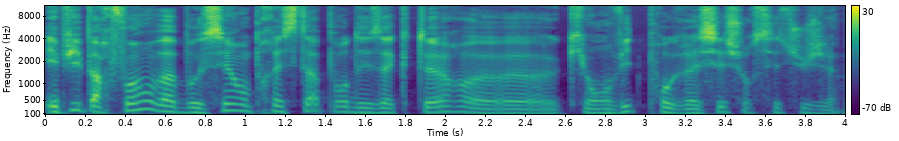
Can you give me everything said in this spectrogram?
Et puis parfois, on va bosser en presta pour des acteurs euh, qui ont envie de progresser sur ces sujets-là.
